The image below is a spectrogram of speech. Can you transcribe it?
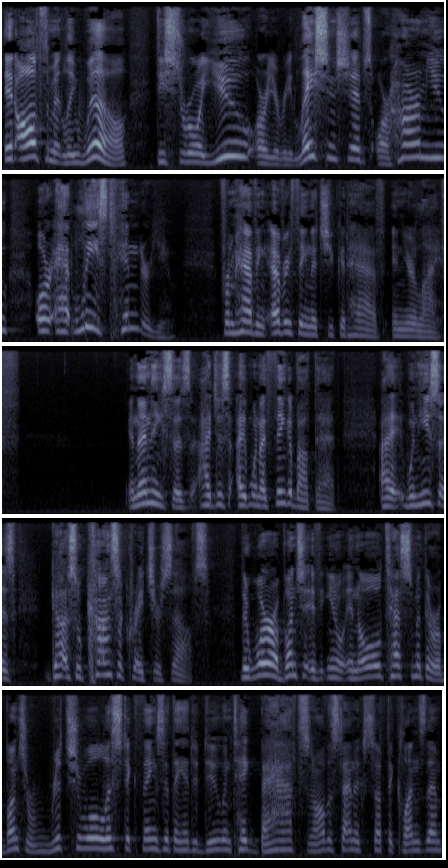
It ultimately will destroy you or your relationships or harm you or at least hinder you from having everything that you could have in your life. And then he says, I just, I, when I think about that, I, when he says, God, so consecrate yourselves. There were a bunch of, you know, in Old Testament, there were a bunch of ritualistic things that they had to do and take baths and all this kind of stuff to cleanse them.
